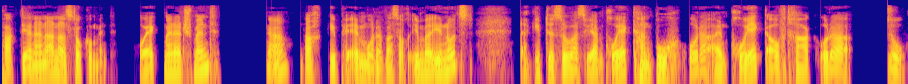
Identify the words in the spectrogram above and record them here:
packt ihr in ein anderes Dokument. Projektmanagement ja, nach GPM oder was auch immer ihr nutzt. Da gibt es sowas wie ein Projekthandbuch oder ein Projektauftrag oder so.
